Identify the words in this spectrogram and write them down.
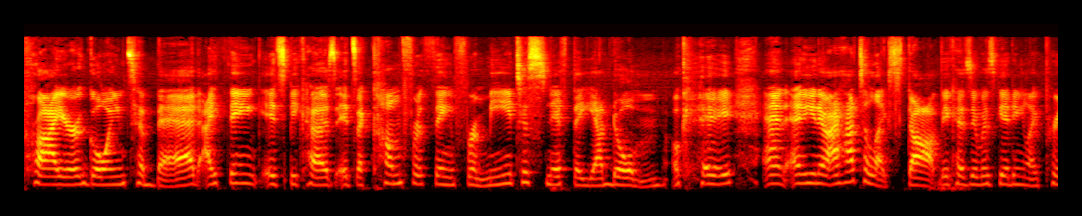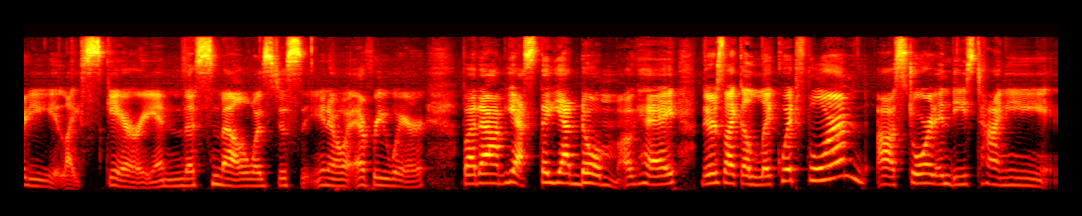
prior going to bed. I think it's because it's a comfort thing for me to sniff the yadom, okay? And and you know, I had to like stop because it was getting like pretty like scary and the smell was just, you know, everywhere. But um yes, the yadom, okay? There's like a liquid form uh stored in these tiny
